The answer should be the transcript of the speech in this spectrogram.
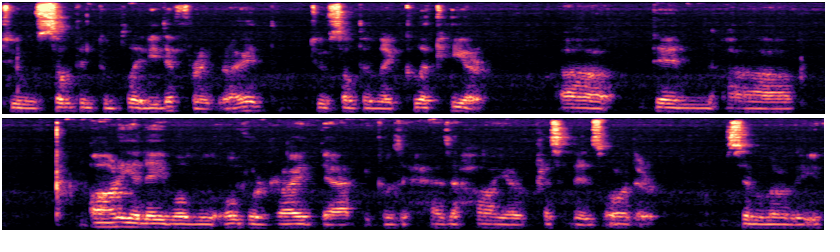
to something completely different, right? To something like click here. Uh, then uh, ARIA label will override that because it has a higher precedence order. Similarly, if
